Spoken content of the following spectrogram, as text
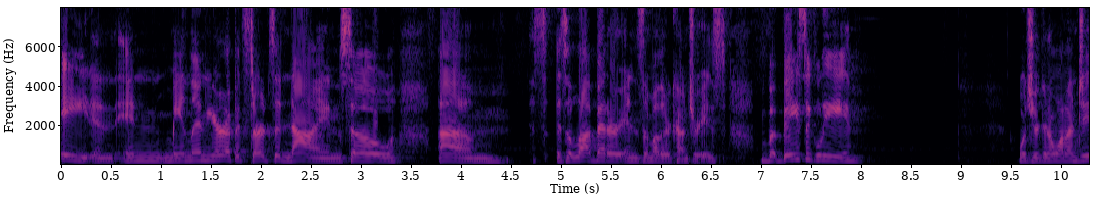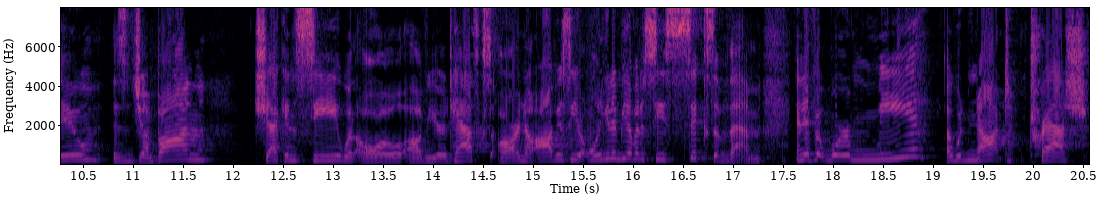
eight, and in mainland Europe, it starts at nine. So um, it's, it's a lot better in some other countries. But basically, what you're going to want to do is jump on, check and see what all of your tasks are. Now, obviously, you're only going to be able to see six of them. And if it were me, I would not trash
